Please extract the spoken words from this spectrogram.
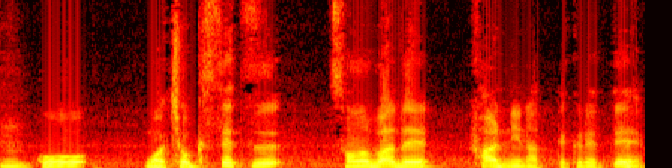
うん。こう、もう直接その場でファンになってくれて、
